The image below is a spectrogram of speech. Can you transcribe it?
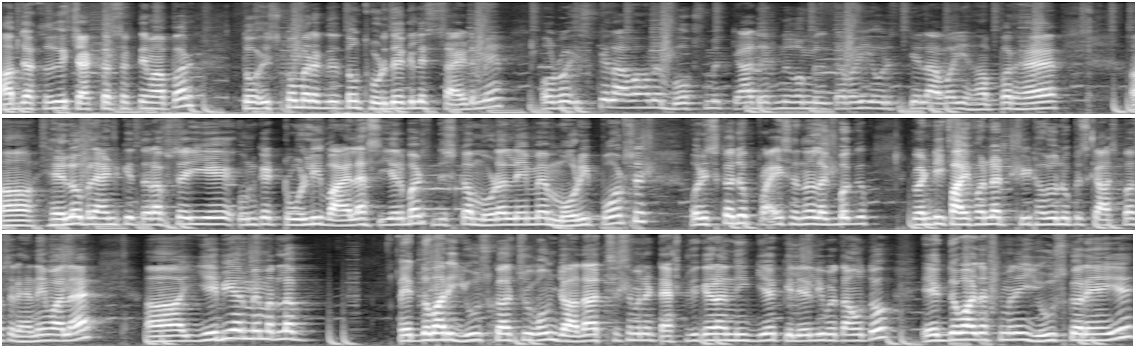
आप जाकर के चेक कर सकते हैं वहाँ पर। तो इसको मैं रख देता हूँ थोड़ी देर के लिए साइड में। और इसके अलावा हमें बॉक्स में क्या देखने को मिलता है भाई? और इसके अलावा यहाँ पर है आ, हेलो ब्रांड की तरफ़ से ये उनके ट्रोली वायरलेस ईयरबड्स जिसका मॉडल नेम है मोरी पोर्ट्स और इसका जो प्राइस है ना लगभग twenty five hundred three thousand rupees के आसपास रहने वाला है। आ, ये भी यार मैं मतलब एक दो बार यूज़ कर चुका हूँ, ज़्यादा अच्छे से मैंने टेस्ट वगैरह नहीं किया क्लियरली बताऊँ तो। एक दो बार जस्ट मैंने यूज़ करे हैं ये।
